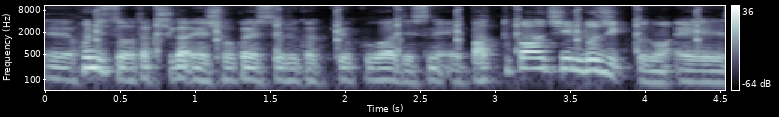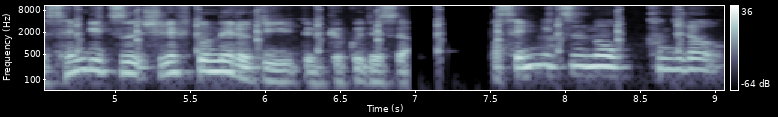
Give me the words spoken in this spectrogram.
えー本日私が、えー紹介する楽曲はですね、バッドバージンロジックの、えー旋律シレフトメロディーという曲です。まあ、旋律の漢字の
